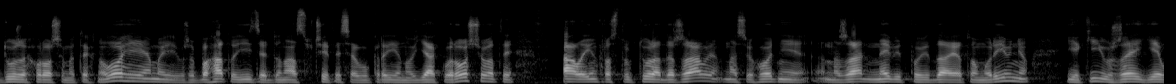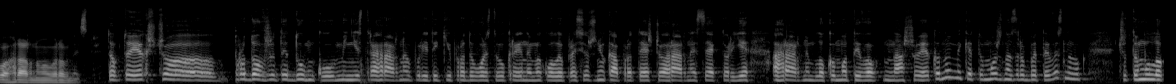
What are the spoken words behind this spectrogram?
дуже хорошими технологіями, і вже багато їздять до нас вчитися в Україну, як вирощувати. Але інфраструктура держави на сьогодні, на жаль, не відповідає тому рівню, який вже є в аграрному виробництві. Тобто, якщо продовжити думку міністра аграрної політики і продовольства України Миколи Присяжнюка про те, що аграрний сектор є аграрним локомотивом нашої економіки, то можна зробити висновок, що тому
